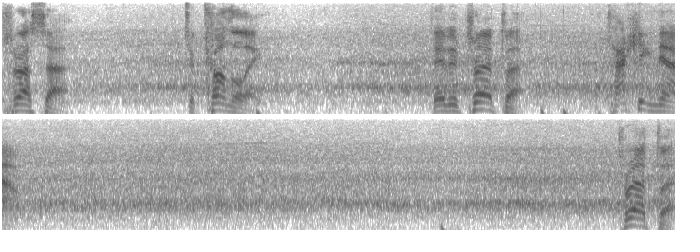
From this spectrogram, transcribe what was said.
Trossard to Connolly. David Pröpper attacking now. Pröpper.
